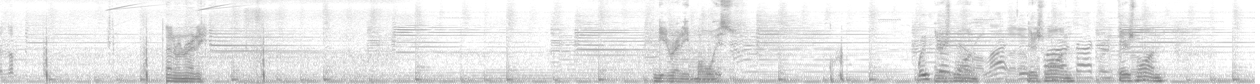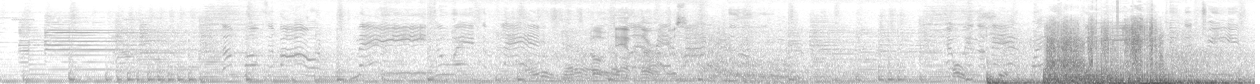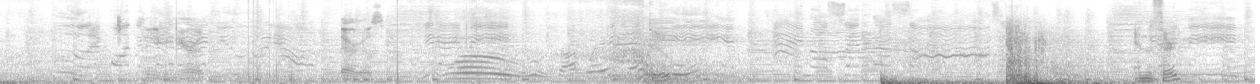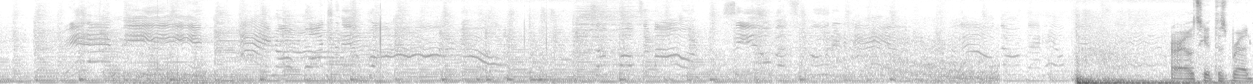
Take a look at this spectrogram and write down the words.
send them? Send one ready. Get ready, boys. There's one. There's one. There's one. And the third. All right, let's get this bread.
